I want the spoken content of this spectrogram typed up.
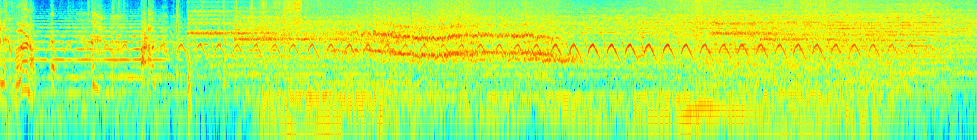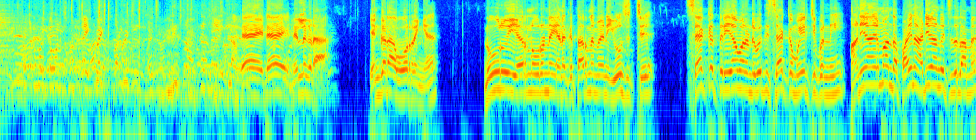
எனக்கு வேணும். டேய் டேய் நில்லுங்கடா. எங்கடா ஓடுறீங்க? நூறு இருநூறுன்னு எனக்கு தரணுமேனு யோசிச்சு சேர்க்க தெரியாம ரெண்டு பேர்த்தி சேர்க்க முயற்சி பண்ணி அநியாயமா அந்த பையனை அடி வாங்க வச்சது இல்லாம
